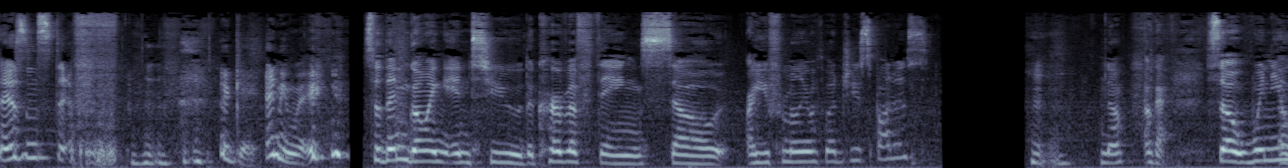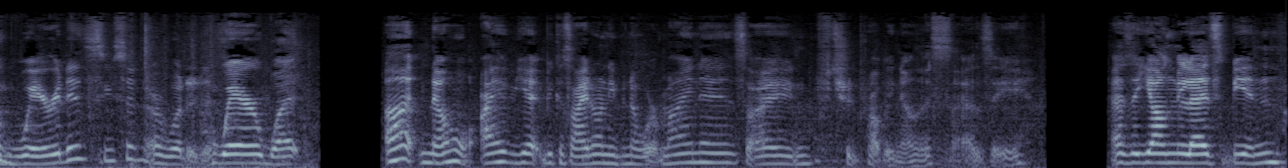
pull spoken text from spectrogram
nice and stiff. okay, anyway. So then going into the curve of things, so are you familiar with what G spot is? No? Okay. So when you Of where it is, you said, or what it is? wear what? Uh, no, I have yet because I don't even know where mine is. I should probably know this as a as a young lesbian.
